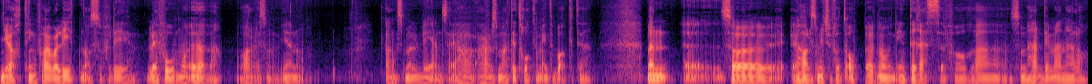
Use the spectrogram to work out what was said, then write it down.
gjøre ting fra jeg var liten, også fordi Leif Ove må øve, var det liksom gjennomgangsmelodien. Så jeg har, jeg har liksom alltid trukket meg tilbake til. Men eh, Så jeg har liksom ikke fått oppøvd noen interesse for eh, som handyman heller.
